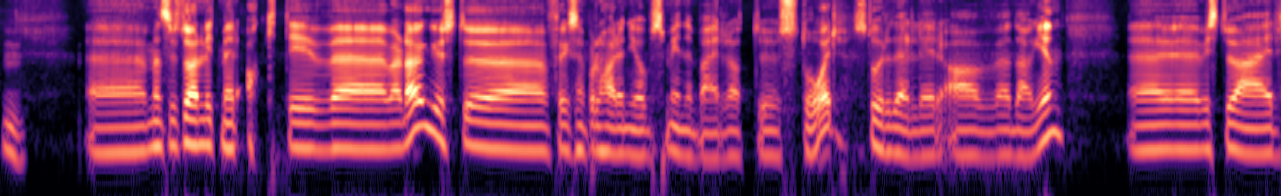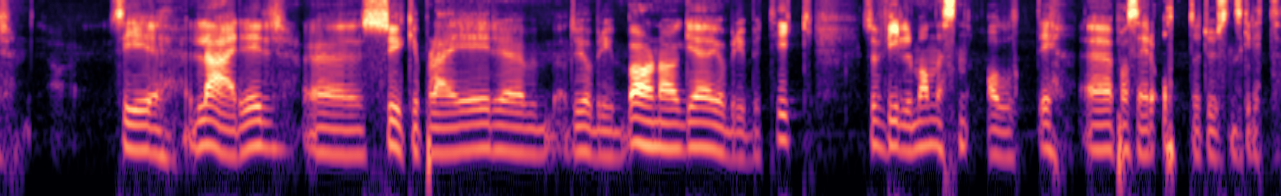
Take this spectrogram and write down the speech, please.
Mm. Eh, mens hvis du har en litt mer aktiv uh, hverdag, hvis du uh, f.eks. har en jobb som innebærer at du står store deler av dagen, uh, hvis du er si lærer, eh, sykepleier, eh, at du jobber i barnehage, jobber i butikk, så vil man nesten alltid eh, passere 8000 skritt.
